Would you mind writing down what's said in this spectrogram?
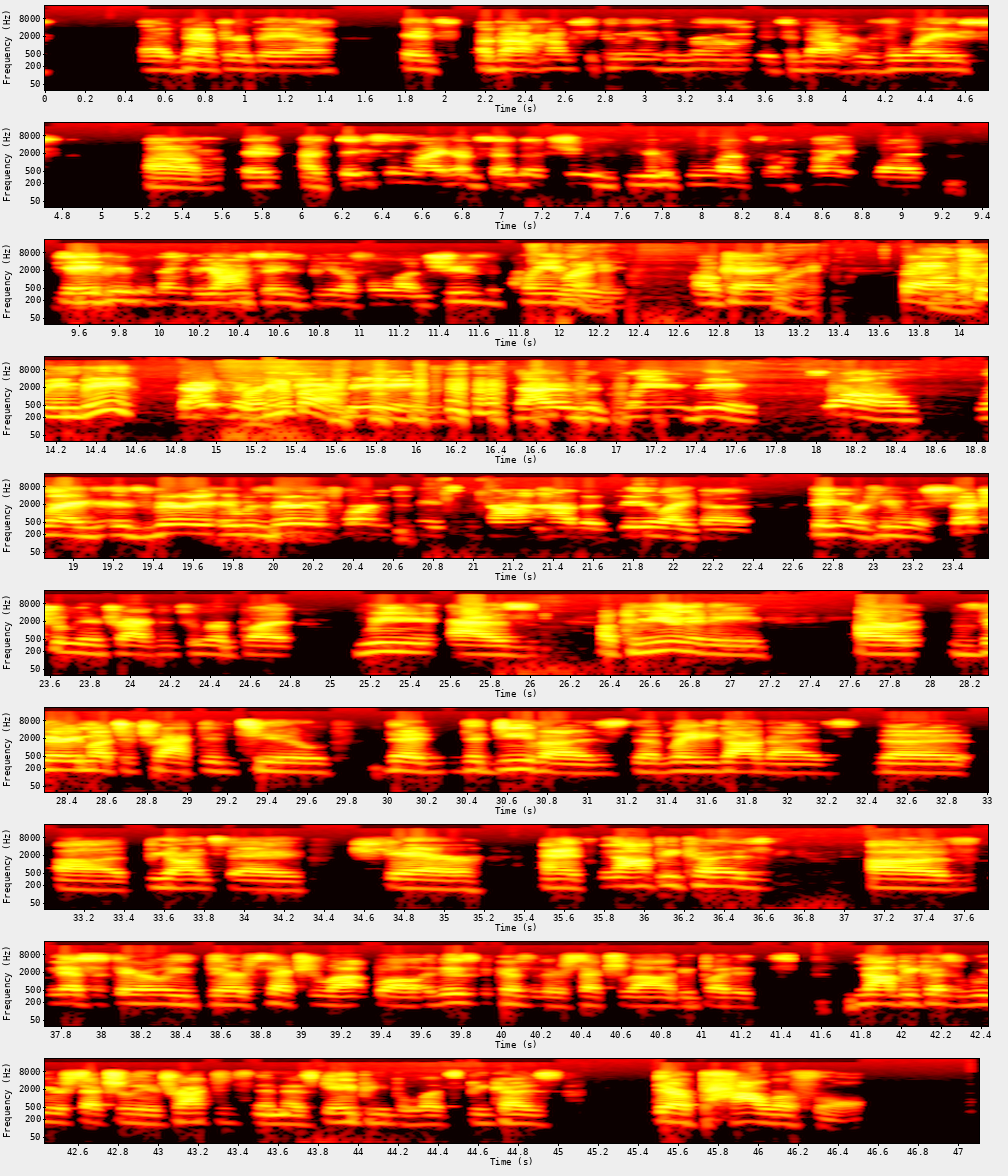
uh, Dr. Abea, it's about how she commands a room. It's about her voice. Um, it, I think she might have said that she was beautiful at some point, but gay people think Beyonce is beautiful and she's the queen Right. bee. Okay, Right. so Queen Bee. that's the Bringing it queen back. bee. that is the queen bee. So, like, it's very, it was very important to me to not have it be like a thing where he was sexually attracted to her, but we as a community are very much attracted to the the divas, the Lady Gagas, the uh, Beyonce, Cher, and it's not because of necessarily their sexual. Well, it is because of their sexuality, but it's not because we're sexually attracted to them as gay people. It's because they're powerful.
